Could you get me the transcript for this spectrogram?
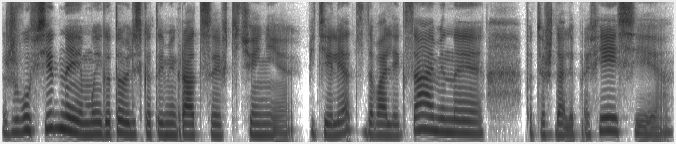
Живу в Сиднее. Мы готовились к этой миграции в течение пяти лет. Сдавали экзамены, подтверждали профессии.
